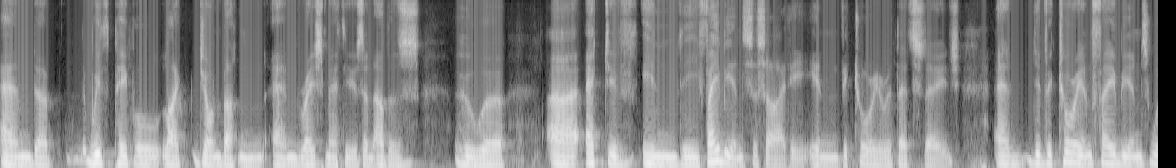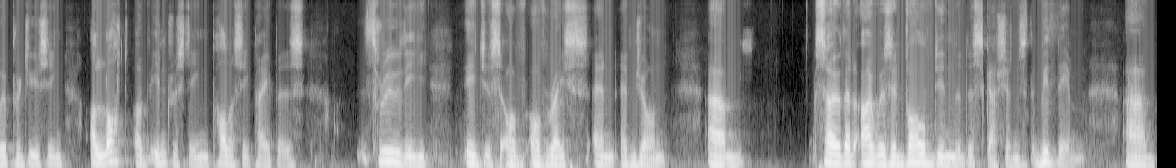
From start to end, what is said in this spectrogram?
and uh, with people like John Button and Race Mathews and others who were uh, active in the Fabian Society in Victoria at that stage. And the Victorian Fabians were producing a lot of interesting policy papers through the aegis of, of Race and, and John. Um, so that I was involved in the discussions with them um,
